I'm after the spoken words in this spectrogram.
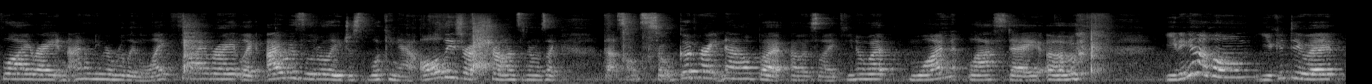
Flyrite and I don't even really like Flyrite. Like I was literally just looking at all these restaurants and I was like, that sounds so good right now. But I was like, you know what? One last day of eating at home, you can do it.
